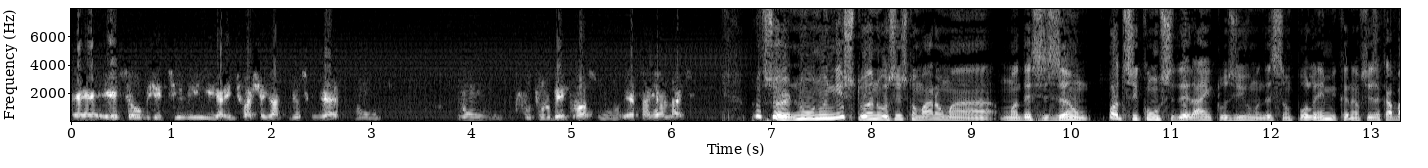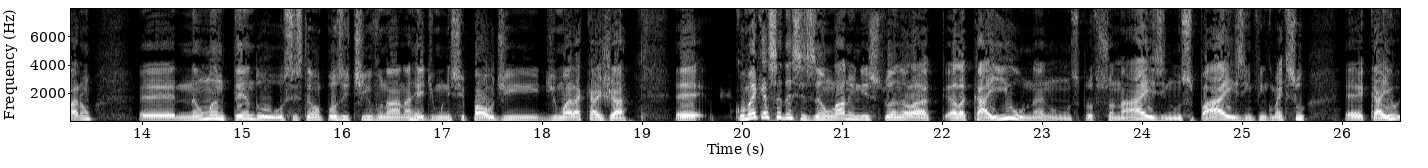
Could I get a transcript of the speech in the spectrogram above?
É, esse é o objetivo e a gente vai chegar, se Deus quiser, num, num futuro bem próximo essa realidade. Professor, no, no, início do ano vocês tomaram uma, uma decisão, pode-se considerar inclusive uma decisão polêmica, né? Vocês acabaram é, não mantendo o sistema positivo na, na rede municipal de, de Maracajá. É, como é que essa decisão lá no início do ano ela, ela caiu né, nos profissionais e nos pais, enfim, como é que isso é, caiu?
